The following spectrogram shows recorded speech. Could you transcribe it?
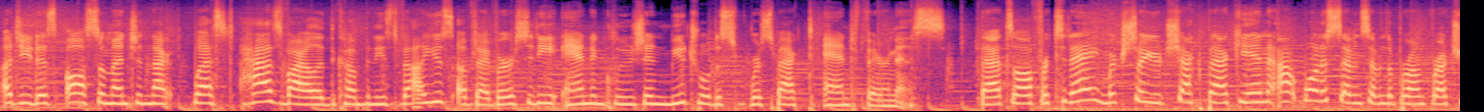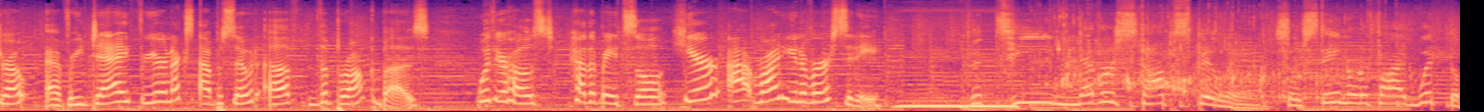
Adidas also mentioned that West has violated the company's values of diversity and inclusion, mutual respect, and fairness. That's all for today. Make sure you check back in at 1077 The Bronc Retro every day for your next episode of The Bronc Buzz with your host, Heather Batezel, here at Rider University. The tea never stops spilling, so stay notified with the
